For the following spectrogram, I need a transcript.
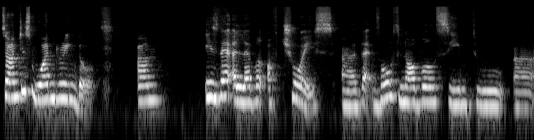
So I'm just wondering though, um, is there a level of choice uh, that both novels seem to, uh,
